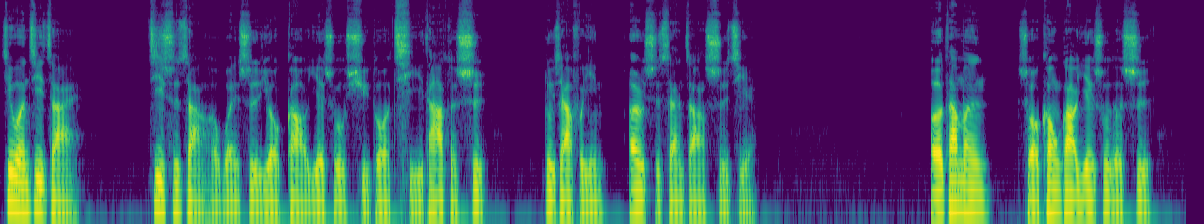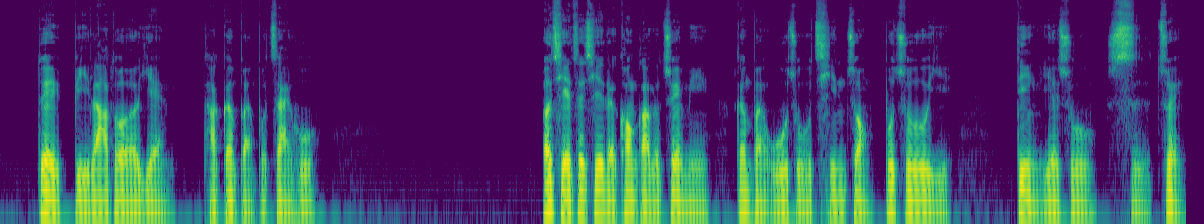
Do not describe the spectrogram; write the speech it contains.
经文记载，祭司长和文士又告耶稣许多其他的事，路加福音二十三章十节。而他们所控告耶稣的事，对比拉多而言，他根本不在乎，而且这些的控告的罪名根本无足轻重，不足以定耶稣死罪。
